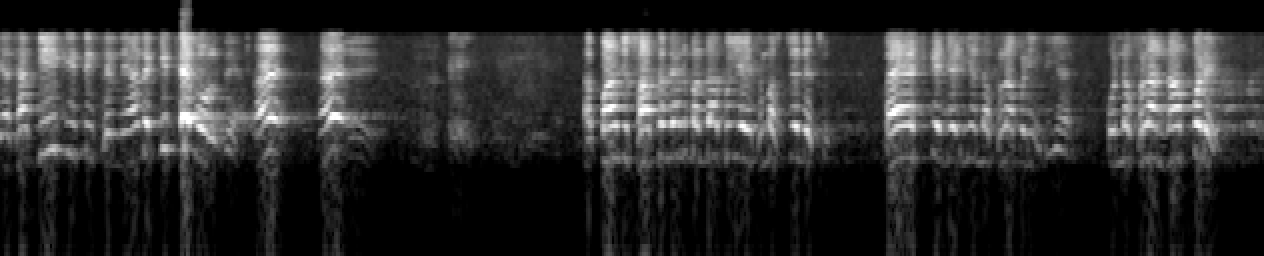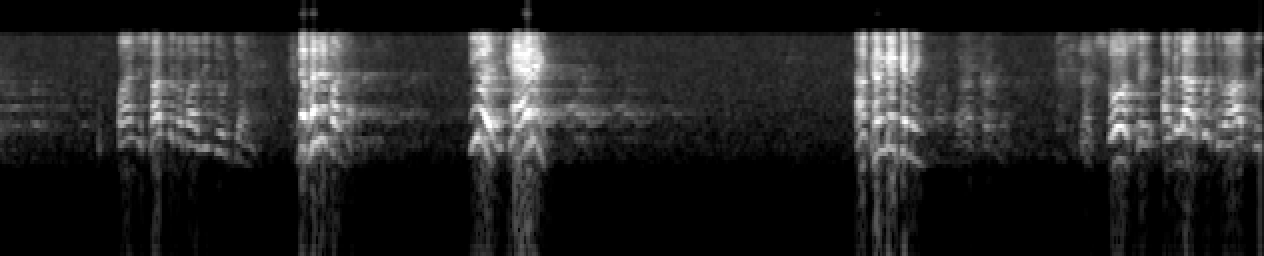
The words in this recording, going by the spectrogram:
کہ اچھا کی کیتی پھرنے کتنے بولتے ہیں؟ پانچ سات دن بندہ کوئی اس مسجد بیٹھ کے جڑیاں نفل پڑھی وہ نفل نہ پڑھے پانچ سات نمازی جڑ جان۔ نفل پڑھنا۔ کی ہوئے خیر آخر گے کہ نہیں؟ افسوس ہے اگلا کو جواب دے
